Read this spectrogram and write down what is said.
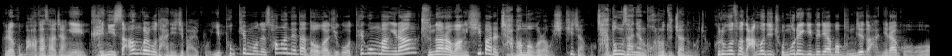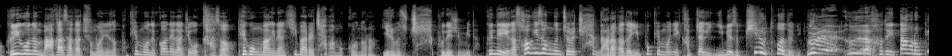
그래갖고 마가 사장이 괜히 싸움 걸고 다니지 말고 이 포켓몬 을 성 안에다 넣어가지고 태공망이랑 주나라 왕 히바를 잡아먹으라고 시키자고. 자동 사냥 걸어두자는 거죠. 그리고서 나머지 조물애기들이야 뭐 문제도 아니라고. 그리고는 마가사가 주머니에서 포켓몬을 꺼내가지고 가서 태공망이랑 히바를 잡아먹고 오너라? 이러면서 쫙 보내줍니다. 근데 얘가 서기성 근처로 쫙 날아가던 이 포켓몬이 갑자기 입에서 피를 토하더니 으악 하더니 땅으로 피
